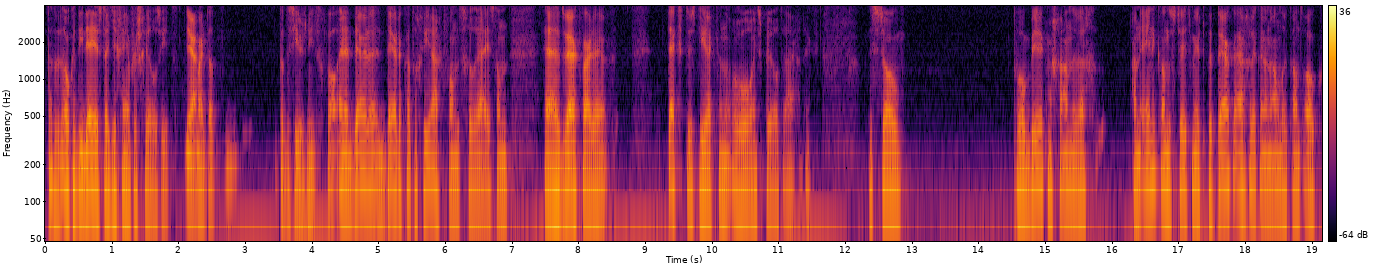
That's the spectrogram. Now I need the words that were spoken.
Dat het ook het idee is dat je geen verschil ziet. Ja. Maar dat, dat is hier dus niet het geval. En het derde, derde categorie eigenlijk van de schilderij is dan eh, het werk waar de tekst dus direct een rol in speelt eigenlijk. Dus zo probeer ik me gaandeweg aan de ene kant dus steeds meer te beperken eigenlijk... en aan de andere kant ook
